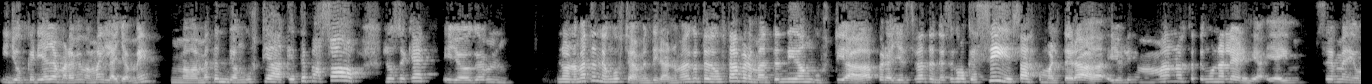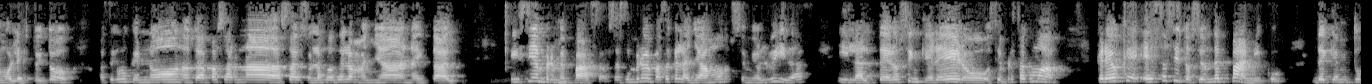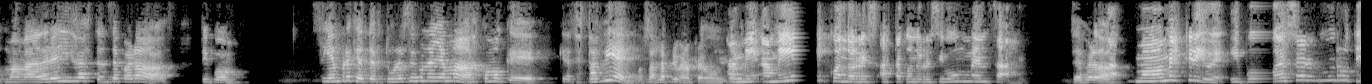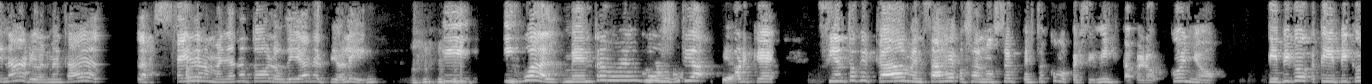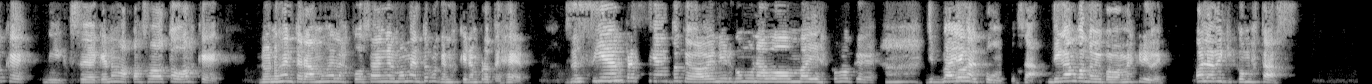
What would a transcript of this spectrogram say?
Y yo quería llamar a mi mamá y la llamé. Mi mamá me atendió angustiada. ¿Qué te pasó? No sé qué. Y yo que... mm, No, no me atendió angustiada, mentira. No me atendió angustiada, pero me ha atendido angustiada. Pero ayer se me atendió así como que sí, ¿sabes? Como alterada. Y yo le dije, mamá, no, es que tengo una alergia. Y ahí se medio molestó y todo. Así como que no, no te va a pasar nada, ¿sabes? Son las dos de la mañana y tal. Y siempre me pasa, o sea, siempre me pasa que la llamo, se me olvida y la altero sin querer o siempre está como... a- Creo que esa situación de pánico, de que tu madre e hija estén separadas, tipo, siempre que te, tú recibes una llamada es como que, que estás bien, o sea, es la primera pregunta. A mí, a mí cuando re- hasta cuando recibo un mensaje, Sí, es verdad. Mamá me escribe y puede ser un rutinario, el mensaje las 6 de la mañana todos los días del piolín. Y igual me entra una angustia angustia. porque siento que cada mensaje, o sea, no sé, esto es como pesimista, pero coño, típico, típico que sé que nos ha pasado a todas que no nos enteramos de las cosas en el momento porque nos quieren proteger. Entonces siempre siento que va a venir como una bomba y es como que ¡ah! vayan al punto. O sea, digan cuando mi papá me escribe, hola Vicky, ¿cómo estás?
